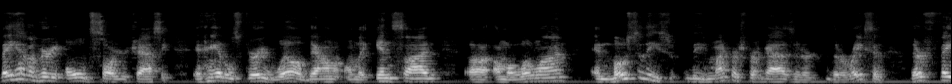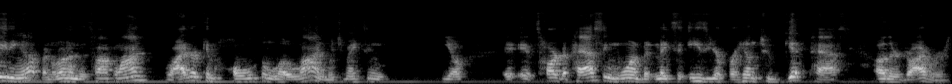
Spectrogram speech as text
They have a very old Sawyer chassis. It handles very well down on the inside uh, on the low line. And most of these these micro sprint guys that are that are racing, they're fading up and running the top line. Ryder can hold the low line, which makes him, you know, it, it's hard to pass him one, but it makes it easier for him to get past other drivers.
